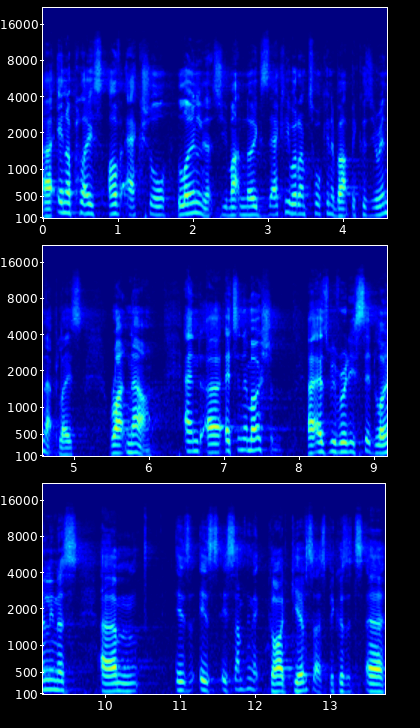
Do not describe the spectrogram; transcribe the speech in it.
uh, in a place of actual loneliness. You might know exactly what I'm talking about because you're in that place right now. And uh, it's an emotion. Uh, as we've already said, loneliness um, is, is, is something that God gives us because it's, a,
